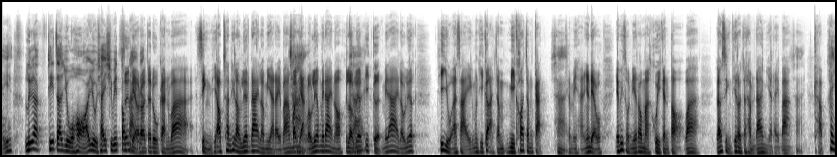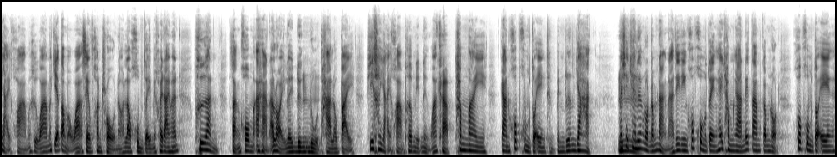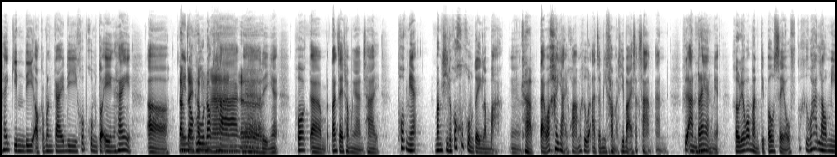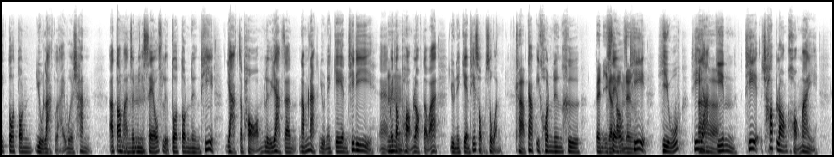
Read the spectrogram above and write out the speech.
เลือกที่จะอยู่หออยู่ใช้ชีวิตตรงซึ่งไหนเดี๋ยวเรานี่ยจะดูกันว่าสิ่งที่ออปชันที่เราเลือกได้เรามีอะไรบ้างใช่บางอย่างเราเลือกไม่ได้เนาะคือเราใช่เลือกที่เกิดไม่ได้เราเลือกที่อยู่อาศัยบางทีก็อาจจะมีข้อจำกัดใช่ใช่ไหมฮะงั้นเดี๋ยวเอพิโซดนี้เรามาคุยกันต่อว่า แล้วสิ่งที่เราจะทำได้มีอะไรบ้างใช่ครับ ขยายความก็คือว่าเมื่อกี้อาตอมบอกว่าเซลฟ์คอนโทรลเนาะเราคุมตัวเองไม่ค่อยได้เพราะฉะนั้นเพื่อนสังคมอาหารอร่อยเลยดึงอืมดูดพาเราไป พี่ขยายความเพิ่มนิดหนึ่งว่าครับทำไมการควบคุมตัวเองถึงเป็นเรื่องยาก ไม่ใช่แค่อืมเรื่องลดน้ำหนักนะ จริงๆควบคุมตัวเองให้ทำงานได้ตามกำหนด ควบคุมตัวเองให้กินดีออกกำลังกายดี ควบคุมตัวเองให้เอ่อตั้ไม่งใจนอกลู่นอกทางทำงานเออเอออะไรอย่างเงี้ยพวกเอ่อตั้งใจทำงานใช่ พวกเนี้ย บางทีเราก็ควบคุมตัวเองลำบากเออครับแต่ว่าขยายความก็คือว่าอาจจะมีคำอธิบายสัก 3 อัน คืออันแรกเนี่ยเขาเรียกว่า multiple self ก็คือว่าเรามีตัวตนอยู่หลากหลายเวอร์ชันอะตอมอาจจะมีเซลฟ์หรือตัวตนหนึ่งที่อยากจะผอม หรืออยากจะน้ำหนักอยู่ในเกณฑ์ที่ดีอ่าไม่ต้องผอมหรอกแต่ว่าอยู่ในเกณฑ์ที่สมส่วนครับกับอีกคนหนึ่งคือเป็นอีกอะเซตลอมฟ์หนึ่งที่หิวที่อ่าอยากกินที่ชอบลองของใหม่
